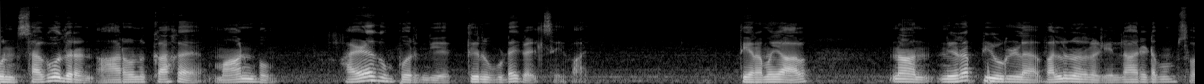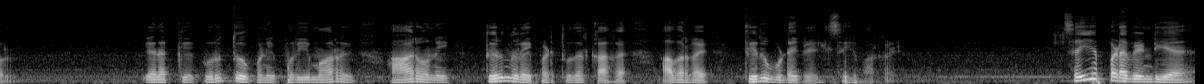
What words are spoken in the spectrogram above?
உன் சகோதரன் ஆரோனுக்காக மாண்பும் அழகும் பொருந்திய திருவுடைகள் செய்வாய். திறமையால் நான் நிரப்பியுள்ள வல்லுநர்கள் எல்லாரிடமும் சொல். எனக்கு குருத்துவ பணி புரியுமாறு ஆரோனை திருநிலைப்படுத்துவதற்காக அவர்கள் திருவுடைகள் செய்வார்கள். செய்யப்பட வேண்டிய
